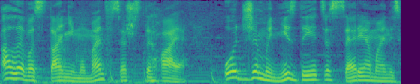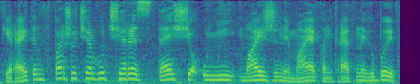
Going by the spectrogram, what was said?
але в останній момент все ж встигає. Отже, мені здається, серія має низький рейтинг в першу чергу через те, що у ній майже немає конкретних битв.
